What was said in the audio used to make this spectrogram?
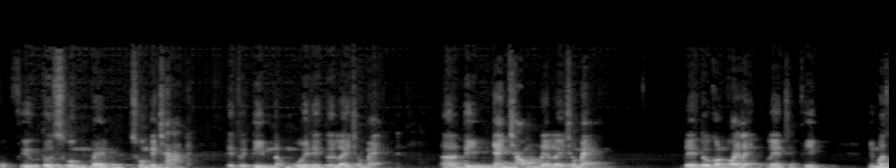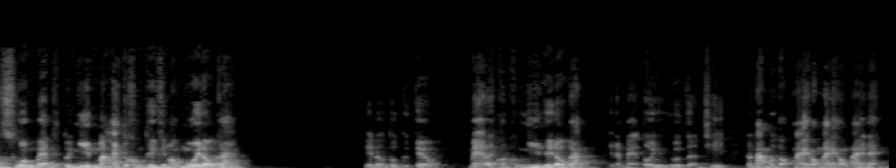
phục phịu tôi xuống bếp xuống cái chạn để tôi tìm đậu muối để tôi lấy cho mẹ. À, tìm nhanh chóng để lấy cho mẹ. Để tôi còn quay lại lên xem phim. Nhưng mà xuống bếp thì tôi nhìn mãi tôi không thấy cái lọ muối đâu cả. Thế là tôi cứ kêu mẹ ơi, con không nhìn thấy đâu cả. Thế là mẹ tôi hướng dẫn chỉ, nó nằm ở góc này góc này góc này này.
